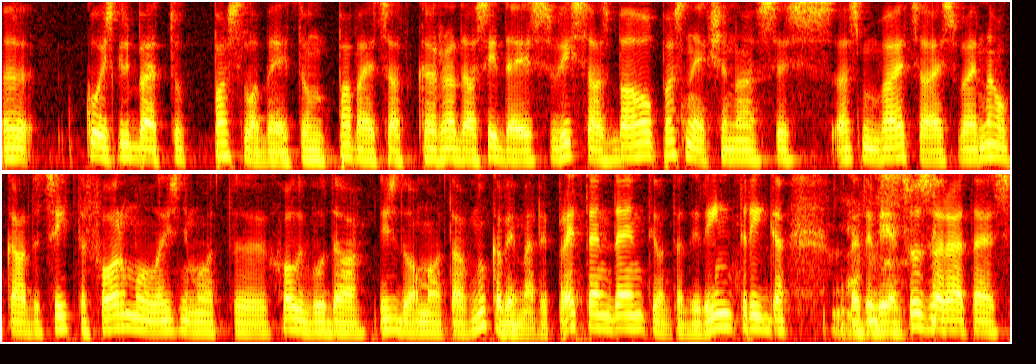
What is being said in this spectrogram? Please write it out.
Uh, ko es gribētu paslabēt un pavaicāt, ka radās idejas visās balvu pasniegšanās. Es esmu vaicājis, vai nav kāda cita formula, izņemot uh, Holivudā izdomātā, nu, ka vienmēr ir pretendenti, un tad ir intriga, un tad ir viens uzvarētājs.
